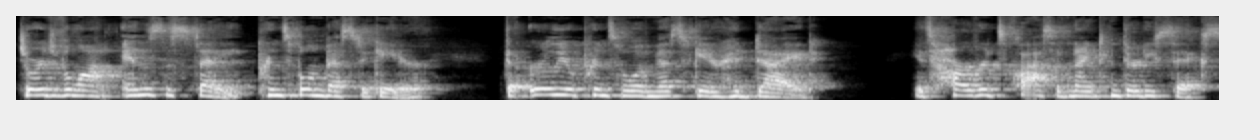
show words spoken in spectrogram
George Vaillant ends the study, principal investigator. The earlier principal investigator had died. It's Harvard's class of 1936.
